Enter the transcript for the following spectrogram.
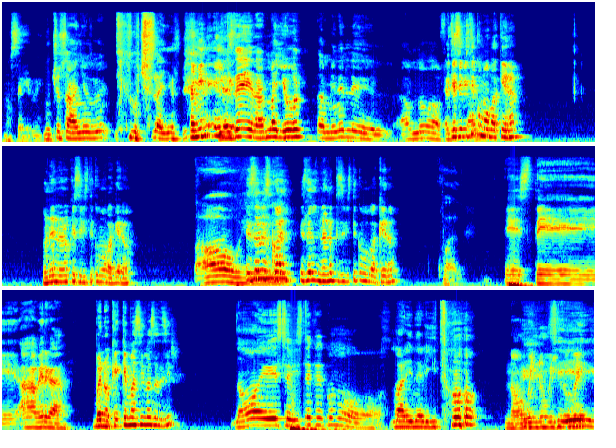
No sé, güey. muchos años, güey, muchos años. También el Y es que, de edad mayor, también el, el que se viste como vaquero. Un enano que se viste como vaquero. No, güey. ¿Sabes cuál? Es el enano que se viste como vaquero. ¿Cuál? Este. Ah, verga. Bueno, ¿qué, qué más ibas a decir? No, eh, se viste acá como marinerito. No, güey, no ubico, Sí, güey.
